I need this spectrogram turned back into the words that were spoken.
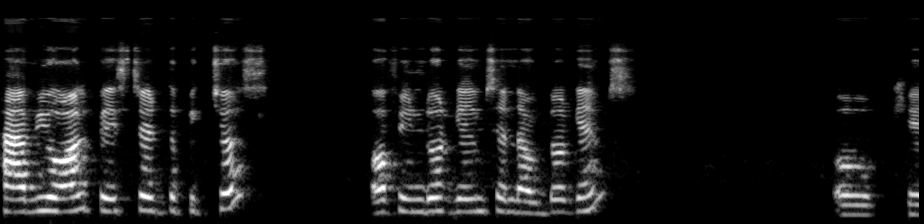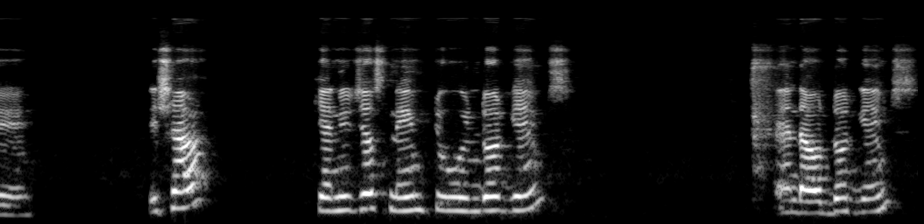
Have you all pasted the pictures of indoor games and outdoor games? Okay. Isha, can you just name two indoor games and outdoor games?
